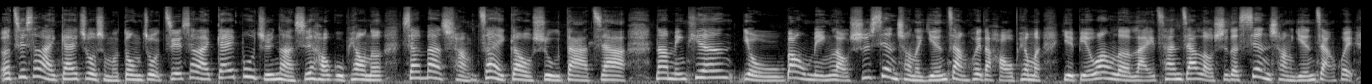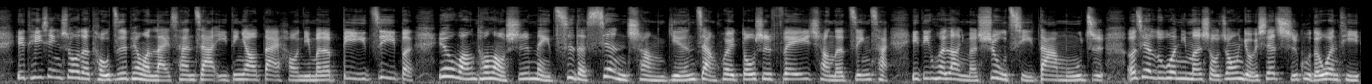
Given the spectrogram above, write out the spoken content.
而接下来该做什么动作？接下来该布局哪些好股票呢？下半场再告诉大家。那明天有报名老师现场的演讲会的好朋友们，也别忘了来参加老师的现场演讲会，也提醒所有的投资朋友们来参加，一定要带好你们的笔记本，因为王彤老师每次的现场演讲会都是非常的精彩，一定会让你们竖起大拇指。而且如果你们手中有一些持股的问题，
